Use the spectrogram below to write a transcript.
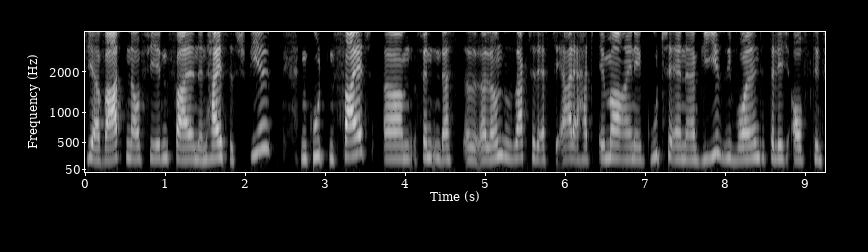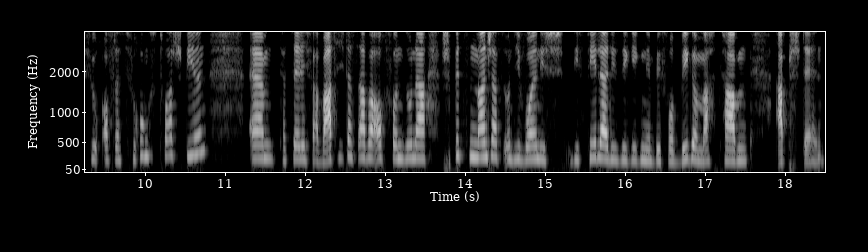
Die erwarten auf jeden Fall ein heißes Spiel, einen guten Fight, ähm, finden, dass äh, Alonso sagte, der FCA, der hat immer eine gute Energie. Sie wollen tatsächlich auf, den, auf das Führungstor spielen. Ähm, tatsächlich erwarte ich das aber auch von so einer Spitzenmannschaft und die wollen die, die Fehler, die sie gegen den BVB gemacht haben, abstellen.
